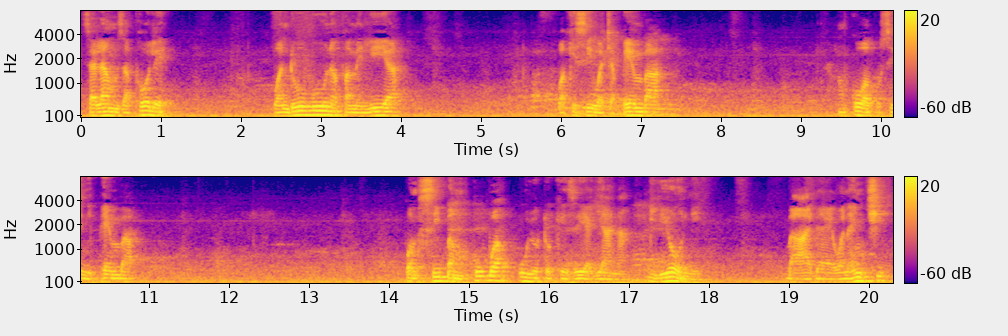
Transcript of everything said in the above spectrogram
salamu za pole kwa ndugu na familia wa kisiwa cha Pemba, mkoa wa Kusini Pemba, kwa msiba mkubwa uliotokezea jana jioni baada ya wananchi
